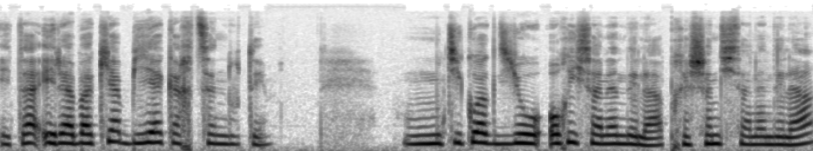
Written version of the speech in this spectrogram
eta erabakia biek hartzen dute. Mutikoak dio hori zanen dela, present izanen dela,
